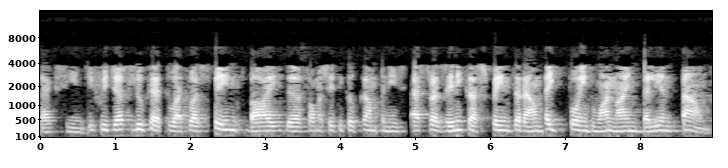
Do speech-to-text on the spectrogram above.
vaccines. If we just look at what was spent by the pharmaceutical companies, AstraZeneca spent around 8.19 billion pounds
